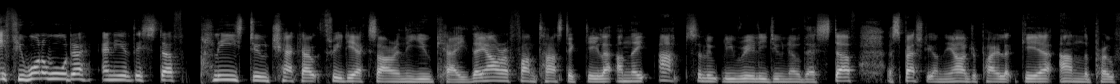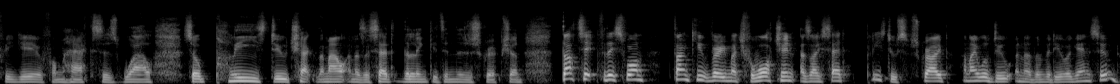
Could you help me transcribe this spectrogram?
if you want to order any of this stuff, please do check out 3DXR in the UK. They are a fantastic dealer and they absolutely really do know their stuff, especially on the ArduPilot gear and the Profi gear from Hex as well. So please do check them out. And as I said, the link is in the description. That's it for this one. Thank you very much for watching. As I said, please do subscribe and I will do another video again soon.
